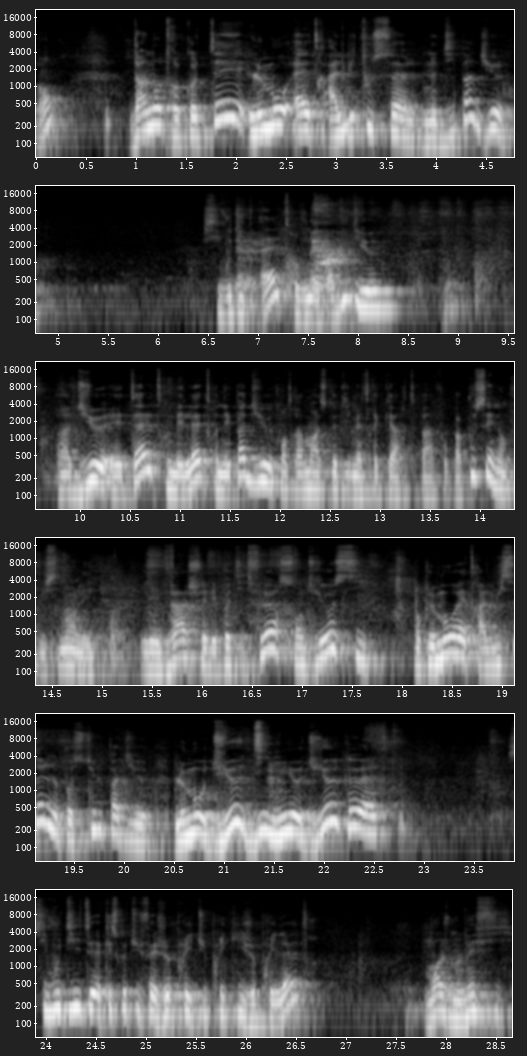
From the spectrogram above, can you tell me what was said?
Bon. D'un autre côté, le mot être à lui tout seul ne dit pas Dieu. Si vous dites être, vous n'avez pas dit Dieu. Dieu est être, mais l'être n'est pas Dieu, contrairement à ce que dit Maître Eckhart. Il ne faut pas pousser non plus, sinon les, vaches et les petites fleurs sont Dieu aussi. Donc le mot être à lui seul ne postule pas Dieu. Le mot Dieu dit mieux Dieu que être. Si vous dites qu'est-ce que tu fais? Je prie, tu pries qui? Je prie l'être. Moi je me méfie.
